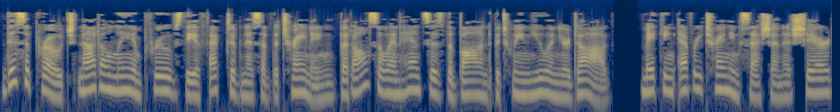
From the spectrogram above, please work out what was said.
This approach not only improves the effectiveness of the training but also enhances the bond between you and your dog, making every training session a shared,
